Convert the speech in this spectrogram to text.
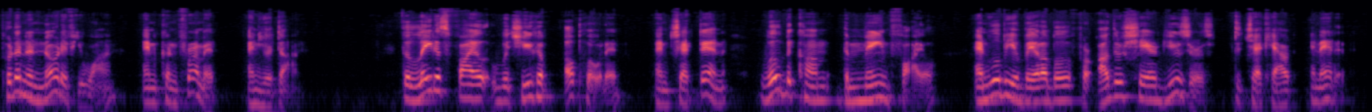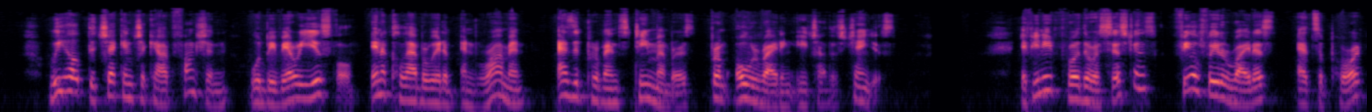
Put in a note if you want and confirm it and you're done. The latest file which you have uploaded and checked in will become the main file and will be available for other shared users to check out and edit. We hope the check-in checkout function would be very useful in a collaborative environment as it prevents team members from overriding each other's changes. If you need further assistance, feel free to write us at support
